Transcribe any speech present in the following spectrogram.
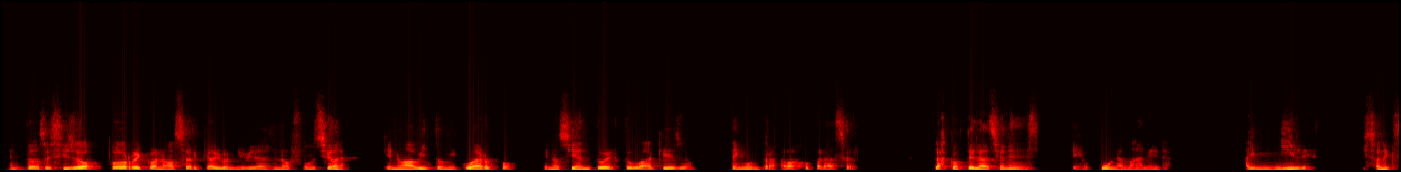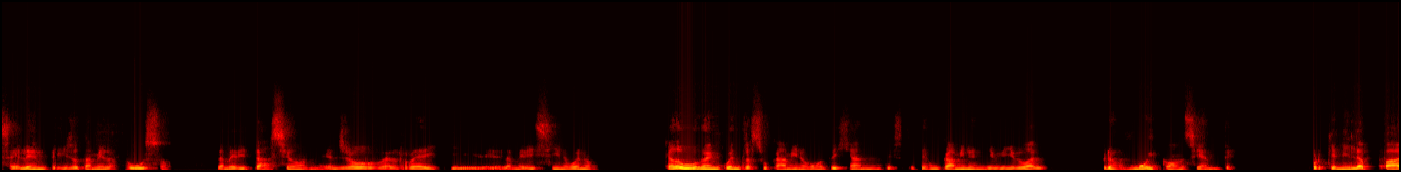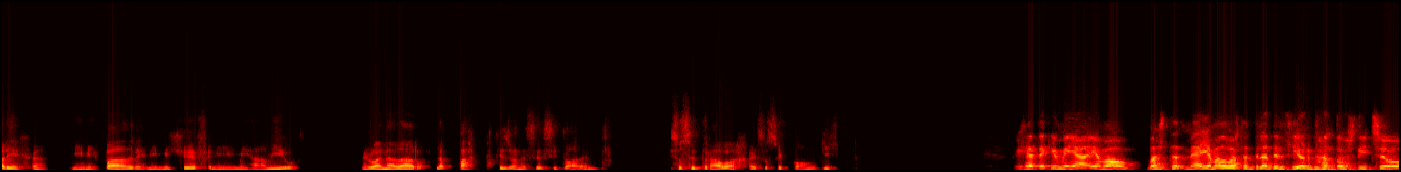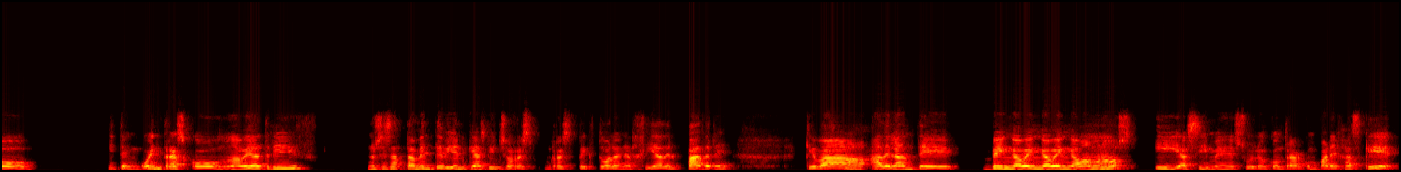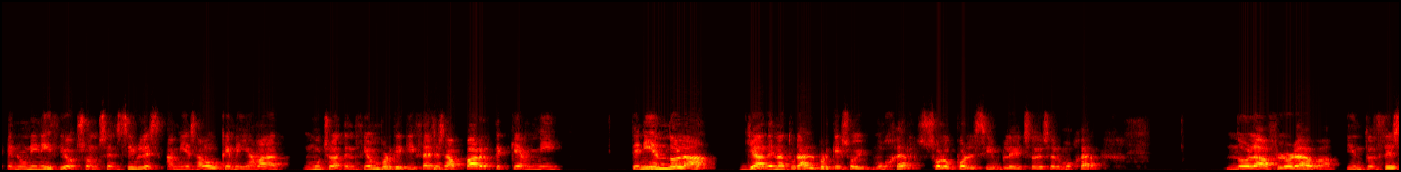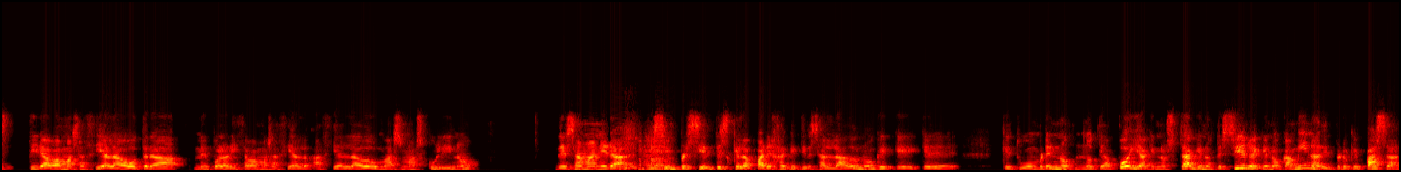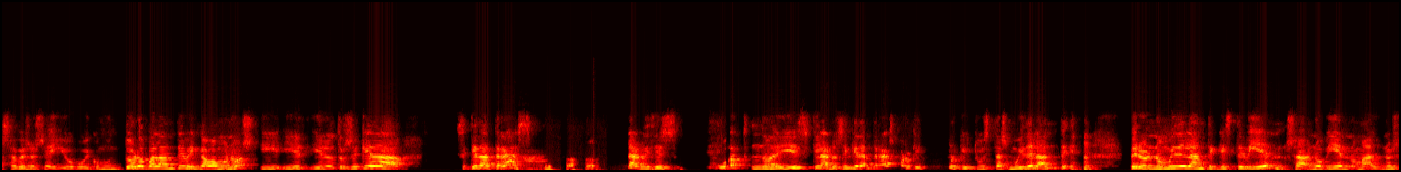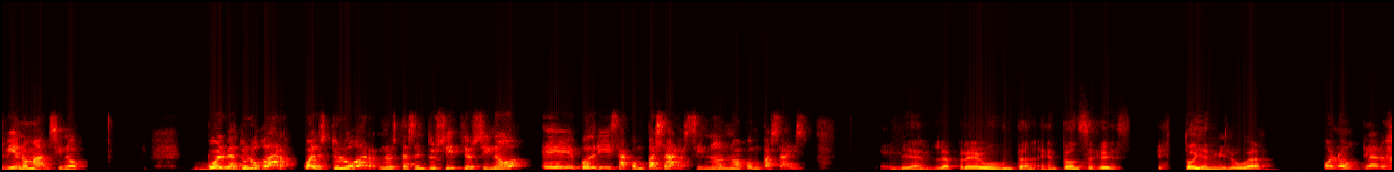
Entonces, si yo puedo reconocer que algo en mi vida no funciona, que no habito mi cuerpo, que no siento esto o aquello, tengo un trabajo para hacer. Las constelaciones es una manera. Hay miles y son excelentes y yo también las uso. La meditación, el yoga, el reiki, la medicina. Bueno, cada uno encuentra su camino, como te dije antes. Este es un camino individual, pero es muy consciente, porque ni la pareja ni mis padres, ni mi jefe, ni mis amigos me van a dar la paz que yo necesito adentro. Eso se trabaja, eso se conquista. Fíjate que me ha llamado, me ha llamado bastante la atención cuando has dicho y te encuentras con una Beatriz, no sé exactamente bien qué has dicho respecto a la energía del padre, que va adelante, venga, venga, venga, vámonos, y así me suelo encontrar con parejas que en un inicio son sensibles. A mí es algo que me llama mucho la atención porque quizás es esa parte que a mí, teniéndola ya de natural, porque soy mujer, solo por el simple hecho de ser mujer, no la afloraba y entonces tiraba más hacia la otra, me polarizaba más hacia, hacia el lado más masculino. De esa manera, siempre sientes que la pareja que tienes al lado, ¿no? que, que que tu hombre no, te apoya, que no está, que no te sigue, que no camina, pero ¿qué pasa? ¿Sabes? O sea, yo voy como un toro para adelante, venga, vámonos, y, el, otro se queda, se queda atrás. Claro, dices, ¿what? No, y es claro, se queda atrás porque, porque tú estás muy delante, pero no muy delante que esté bien, o sea, no bien, no mal, no es bien o mal, sino vuelve a tu lugar. ¿Cuál es tu lugar? No estás en tu sitio, si no, eh, podríais acompasar, si no, no acompasáis. Bien, la pregunta entonces es, ¿estoy en mi lugar? O no, claro.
